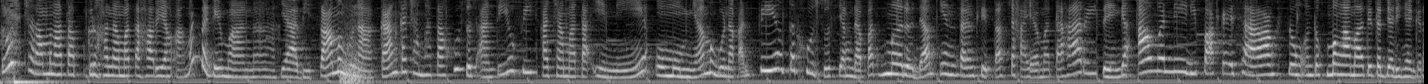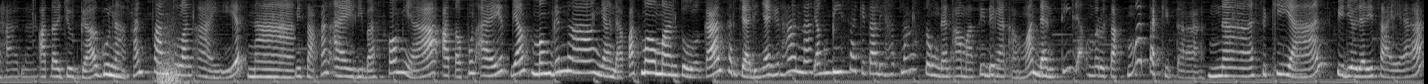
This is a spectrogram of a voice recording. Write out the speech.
Terus cara menatap gerhana matahari yang aman bagaimana? Ya bisa menggunakan menggunakan kacamata khusus anti UV. Kacamata ini umumnya menggunakan filter khusus yang dapat meredam intensitas cahaya matahari sehingga aman nih dipakai secara langsung untuk mengamati terjadinya gerhana. Atau juga gunakan pantulan air. Nah, misalkan air di baskom ya ataupun air yang menggenang yang dapat memantulkan terjadinya gerhana yang bisa kita lihat langsung dan amati dengan aman dan tidak merusak mata kita. Nah, sekian video dari saya.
